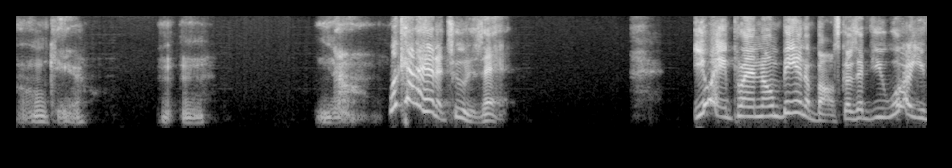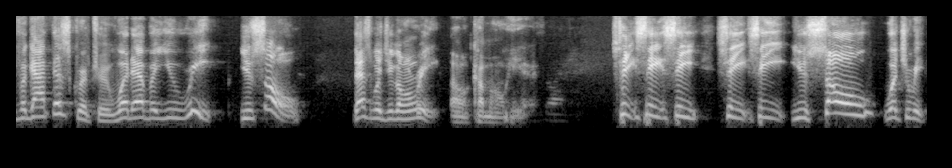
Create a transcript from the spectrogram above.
I don't care. Mm-mm. No, What kind of attitude is that? You ain't planning on being a boss because if you were, you forgot this scripture. Whatever you reap, you sow. That's what you're gonna reap. Oh, come on here. See, see, see, see, see, you sow what you reap.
